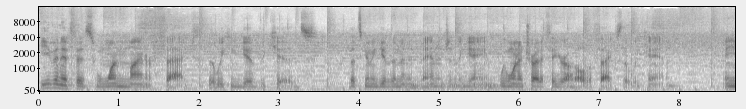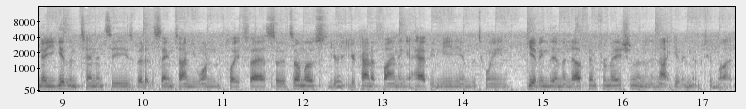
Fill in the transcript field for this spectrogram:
Even if it's one minor fact that we can give the kids that's going to give them an advantage in the game, we want to try to figure out all the facts that we can. And you know, you give them tendencies, but at the same time you want them to play fast. So it's almost, you're, you're kind of finding a happy medium between giving them enough information and not giving them too much.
